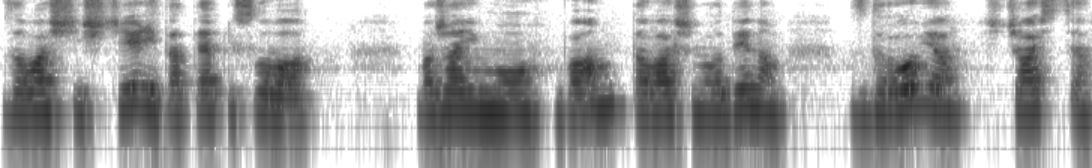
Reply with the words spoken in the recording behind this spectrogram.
за ваші щирі та теплі слова. Бажаємо вам та вашим родинам здоров'я, щастя,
